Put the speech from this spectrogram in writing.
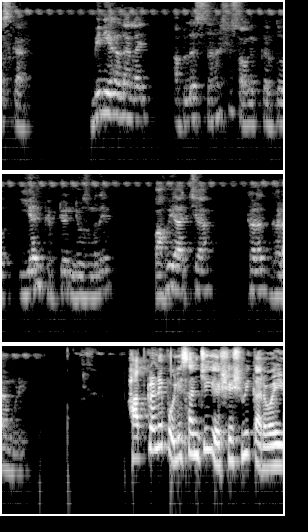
नमस्कार. मी निहाल नालायत आपलं सहर्ष स्वागत करतो एन फिफ्टी न्यूजमध्ये. पाहूया आजच्या ठळक घडामोडी. हातकणे पोलिसांची यशस्वी कारवाई.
